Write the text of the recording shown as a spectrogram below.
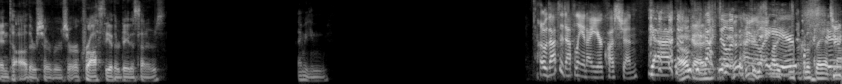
into other servers or across the other data centers? I mean, Oh, that's a definitely an Ayer question. Yeah. okay. like, too,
